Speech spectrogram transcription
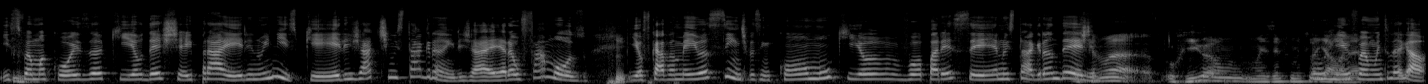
Isso foi uma coisa que eu deixei pra ele no início, porque ele já tinha o Instagram, ele já era o famoso. e eu ficava meio assim, tipo assim, como que eu vou aparecer no Instagram dele? O Rio é um, um exemplo muito legal. o Rio né? foi muito legal.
